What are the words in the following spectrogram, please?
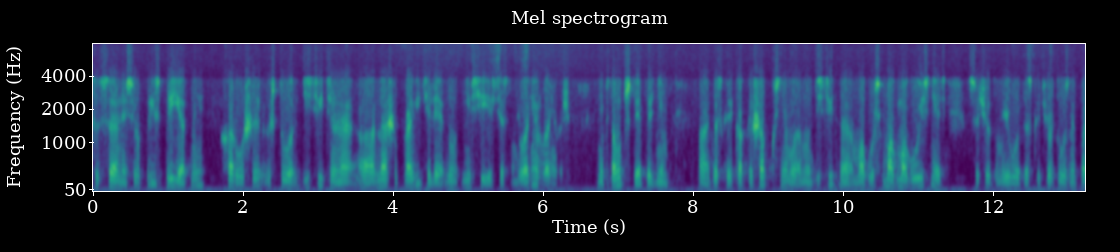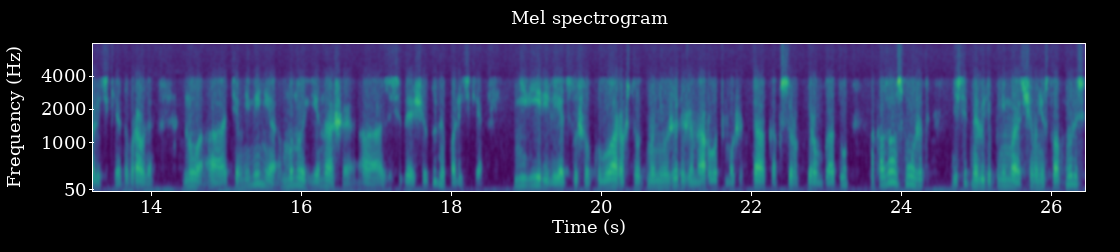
социальный сюрприз, приятный, хороший, что действительно а, наши правители, ну не все, естественно, Владимир Владимирович, не потому что я перед ним, а, так сказать, как-то шапку снимаю, но действительно могу, мог- могу и снять с учетом его, так сказать, виртуозной политики, это правда. Но, а, тем не менее, многие наши заседающие в Думе политики не верили, я слышал в кулуарах, что ну неужели же народ может так, как в 41 году? Оказалось, может. Действительно, люди понимают, с чем они столкнулись,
